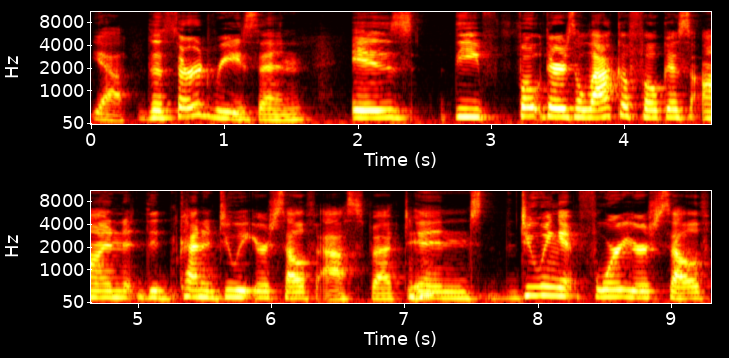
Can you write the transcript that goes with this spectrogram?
Yeah. The third reason is the fo- there's a lack of focus on the kind of do it yourself aspect mm-hmm. and doing it for yourself,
